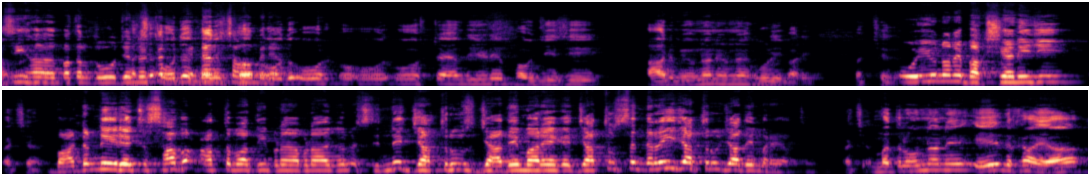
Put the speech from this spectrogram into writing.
ਅਸੀਂ ਹਾਂ ਮਤਲਬ ਦੋ ਜਿੰਨਾ ਅੱਛਾ ਉਹਦੇ ਫਿਰ ਕੁ ਉਹ- ਉਹ- ਉਹ- ਉਸ ਟਾਈਮ ਦੇ ਜਿਹੜੇ ਫੌਜੀ ਸੀ ਆਰਮੀ ਉਹਨਾਂ ਨੇ ਉਹਨਾਂ ਨੇ ਗੋਲੀ ਮਾਰੀ ਬੱਚੇ ਦੇ। ਕੋਈ ਉਹਨਾਂ ਨੇ ਬਖਸ਼ਿਆ ਨਹੀਂ ਜੀ। ਅੱਛਾ। ਬਾਰਡਰ ਨੇਰੇ ਚ ਸਭ ਅੱਤਵਾਦੀ ਬਣਾ ਬਣਾ ਕੇ ਉਹਨੇ ਜਿੰਨੇ ਯਾਤਰੂ ਜਿਆਦੇ ਮਾਰੇ ਗਏ ਯਾਤਰੂ ਸੰਨਰੇ ਹੀ ਯਾਤਰੂ ਜਿਆਦੇ ਮਰੇ ਉੱਥੇ। ਅੱਛਾ ਮਤਲਬ ਉਹਨਾਂ ਨੇ ਇਹ ਦਿਖਾਇਆ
